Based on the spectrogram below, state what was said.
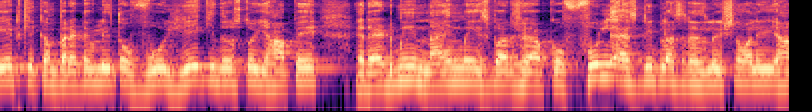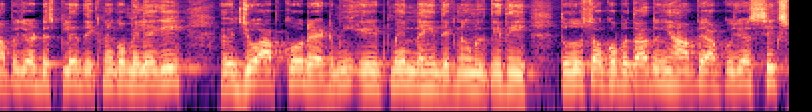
8 के कंपेरेटिवली तो वो ये कि दोस्तों यहाँ पे रेडमी 9 में इस बार जो है आपको फुल एच प्लस रेजोल्यूशन वाली यहाँ पे जो है डिस्प्ले देखने को मिलेगी, जो आपको रेडमी 8 में नहीं देखने को मिलती थी। तो दोस्तों आपको बता दूँ, यहाँ पे आपको जो है सिक्स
